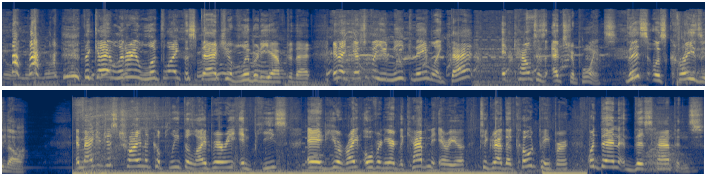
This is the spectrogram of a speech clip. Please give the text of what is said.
The guy literally looked like the Statue of Liberty after that, and I guess with a unique name like that, it counts as extra points. This was crazy though. Imagine just trying to complete the library in peace, and you're right over near the cabinet area to grab the code paper, but then this happens.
